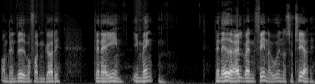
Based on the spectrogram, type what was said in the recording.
om den ved, hvorfor den gør det. Den er en i mængden. Den æder alt, hvad den finder, uden at sortere det,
